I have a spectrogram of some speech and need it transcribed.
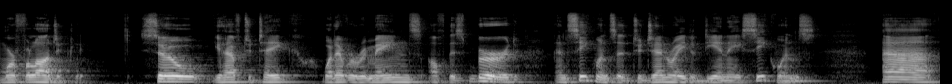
morphologically. So you have to take whatever remains of this bird and sequence it to generate a DNA sequence. Uh,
